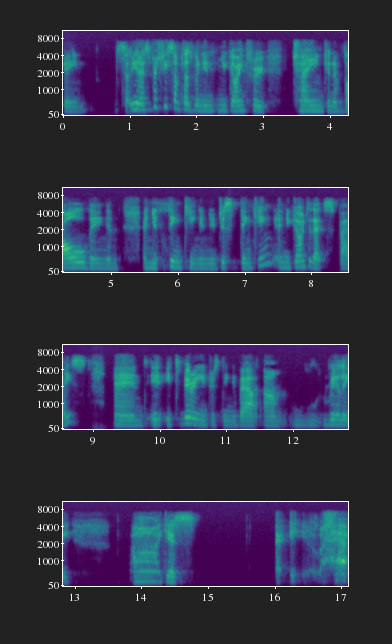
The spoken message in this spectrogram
been so you know especially sometimes when you you're going through change and evolving and and you're thinking and you're just thinking and you go into that space. And it, it's very interesting about um, really uh, i guess uh, how,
